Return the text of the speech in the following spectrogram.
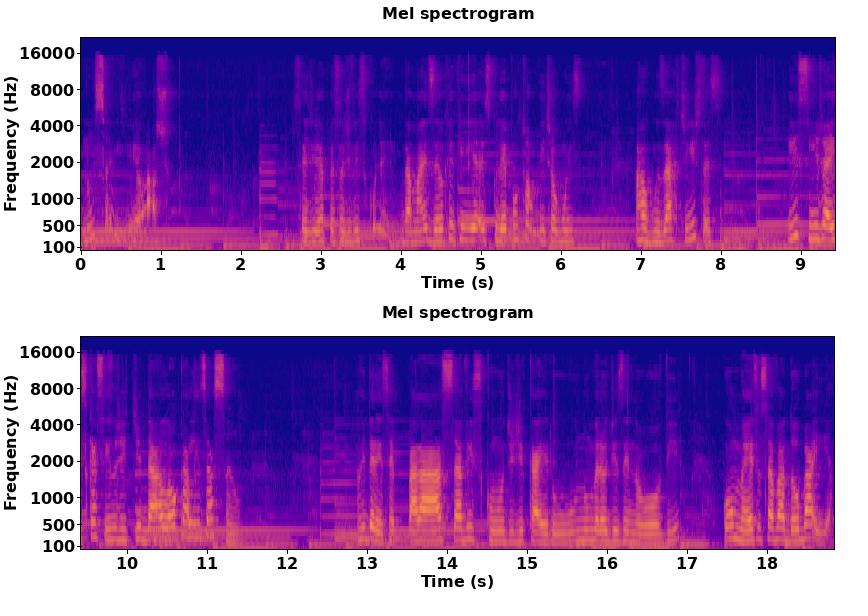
Não sei, eu acho. Seria a pessoa devia escolher. Ainda mais eu que queria escolher pontualmente alguns, alguns artistas. E sim, já esquecendo, a gente, dar a localização. O endereço é Praça Visconde de Cairu, número 19, Comércio Salvador, Bahia.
